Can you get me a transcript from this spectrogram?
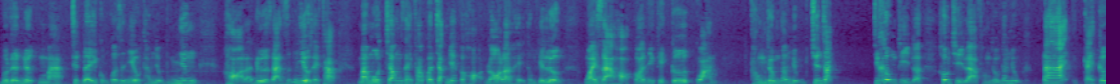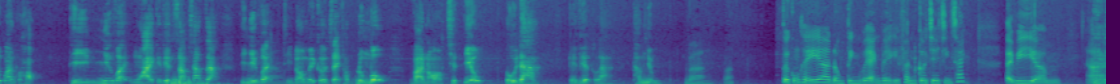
một đất nước mà trước đây cũng có rất nhiều tham nhũng nhưng họ đã đưa ra rất nhiều giải pháp mà một trong giải pháp quan trọng nhất của họ đó là hệ thống tiền lương. Ngoài ra họ có những cái cơ quan phòng chống tham nhũng chuyên trách chứ không chỉ là không chỉ là phòng chống tham nhũng tại cái cơ quan của họ thì như vậy ngoài cái việc giám sát ra thì như vậy Vâng. thì nó mới có giải pháp đồng bộ và nó triệt tiêu tối đa cái việc là tham nhũng Vâng. Tôi cũng thấy ờ, đồng tình với anh về cái phần cơ chế chính sách. Tại vì ờm, à,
